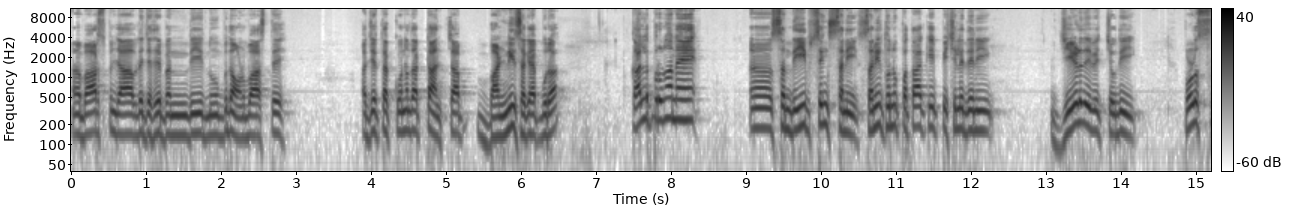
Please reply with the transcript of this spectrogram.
ਵਾਰਸ ਪੰਜਾਬ ਦੇ ਜਥੇਬੰਦੀ ਨੂੰ ਵਧਾਉਣ ਵਾਸਤੇ ਅਜੇ ਤੱਕ ਉਹਨਾਂ ਦਾ ਢਾਂਚਾ ਬਣ ਨਹੀਂ ਸਕਿਆ ਪੂਰਾ। ਕੱਲ ਪਰ ਉਹਨਾਂ ਨੇ ਸੰਦੀਪ ਸਿੰਘ ਸਨੀ ਸਨੀ ਤੁਹਾਨੂੰ ਪਤਾ ਕਿ ਪਿਛਲੇ ਦਿਨੀ ਜੇਲ੍ਹ ਦੇ ਵਿੱਚ ਉਹਦੀ ਪੁਲਿਸ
